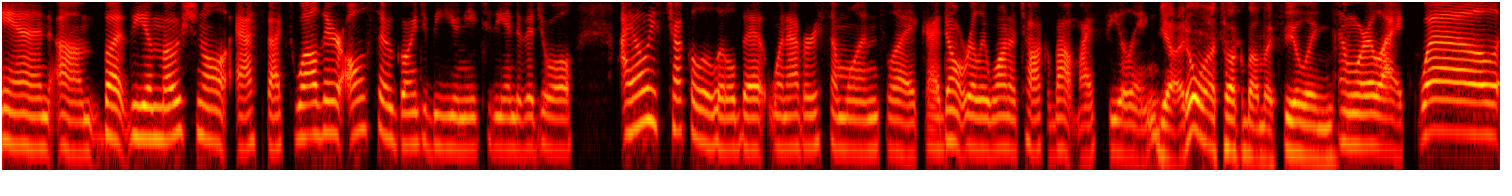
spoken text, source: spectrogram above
And um, but the emotional aspects, while they're also going to be unique to the individual, I always chuckle a little bit whenever someone's like, I don't really want to talk about my feelings. Yeah, I don't want to talk about my feelings. And we're like, well,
